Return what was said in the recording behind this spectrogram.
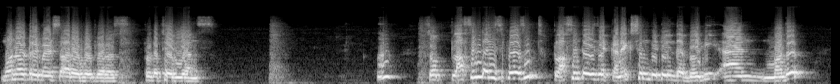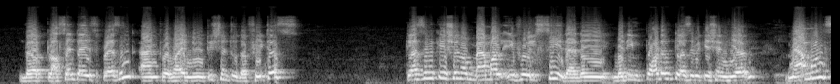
monotremates are oviparous prototherians. So placenta is present. Placenta is a connection between the baby and mother. The placenta is present and provide nutrition to the fetus. Classification of mammal if you will see that a very important classification here mammals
